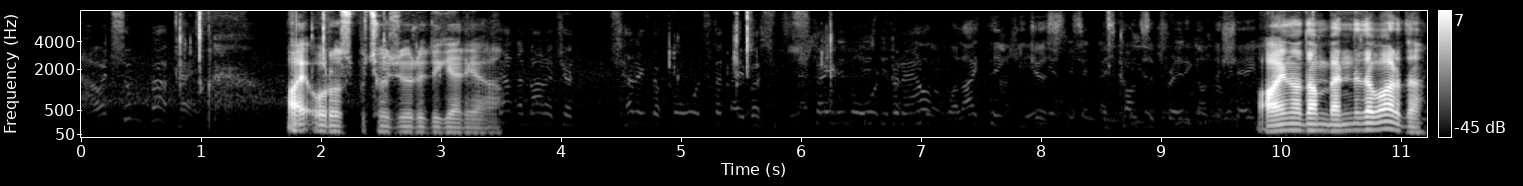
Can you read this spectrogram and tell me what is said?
Now it's Mbappe. Ay orospu çocuğu Rüdiger ya. Aynı adam bende de var da.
